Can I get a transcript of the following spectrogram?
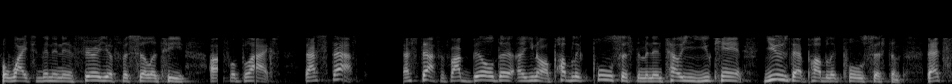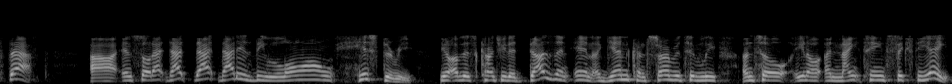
for whites and then an inferior facility uh, for blacks. That's theft. That's theft. If I build a, a, you know a public pool system and then tell you you can't use that public pool system, that's theft. Uh, and so that, that, that, that is the long history you know, of this country that doesn't end, again, conservatively until, you know, in 1968.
